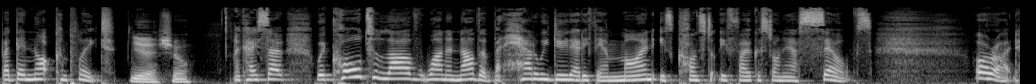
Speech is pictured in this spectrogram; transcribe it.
but they're not complete. Yeah, sure. Okay, so we're called to love one another, but how do we do that if our mind is constantly focused on ourselves? All right,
